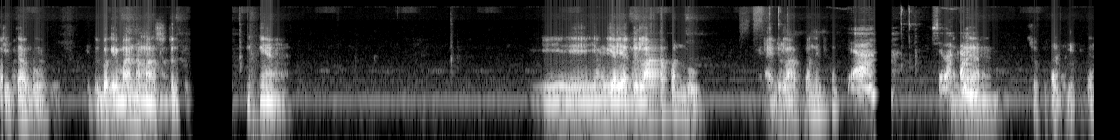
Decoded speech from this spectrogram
Kita Bu, itu bagaimana maksudnya? Yang di ayat 8 Bu ayat 8 itu kan. Ya, silakan. Ada kita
